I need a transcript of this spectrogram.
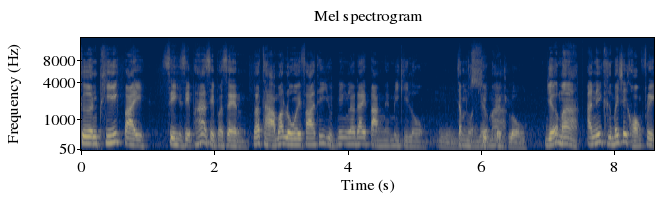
เกินพีคไป 40-50%แล้วถามว่าโรงไฟฟ้าที่หยุดนิ่งแล้วได้ตังค์เนี่ยมีกี่โรงอืมจำนวนเยอะมากสิบดลง เยอะมาก อันนี้คือไม่ใช่ของฟรี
